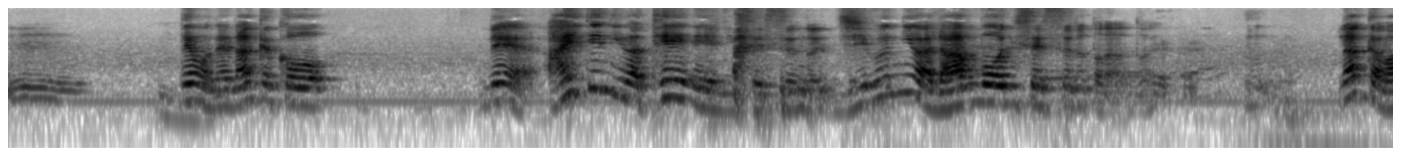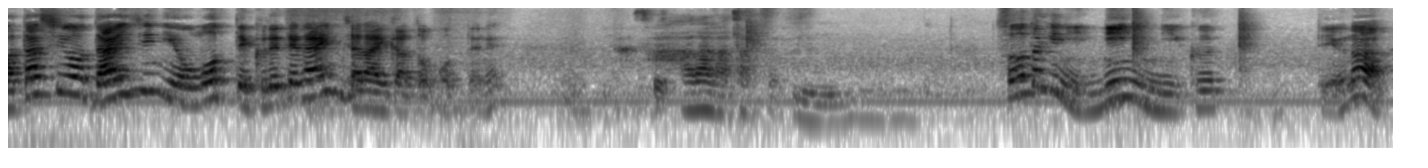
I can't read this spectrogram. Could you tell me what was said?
うんでもねなんかこうね相手には丁寧に接するのに 自分には乱暴に接するとなるとねなんか私を大事に思ってくれてないんじゃないかと思ってね腹が立つんですその時に「ニンニク」っていうのは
